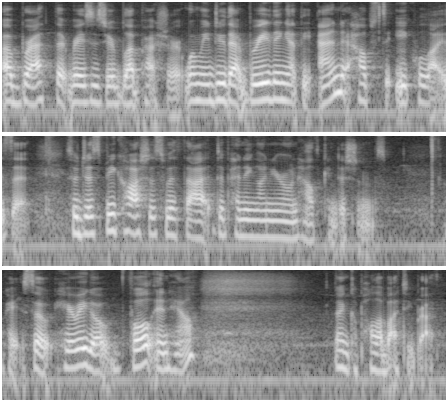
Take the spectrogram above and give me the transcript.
a breath that raises your blood pressure. When we do that breathing at the end, it helps to equalize it. So just be cautious with that depending on your own health conditions. Okay, so here we go. Full inhale, then Kapalabhati breath.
